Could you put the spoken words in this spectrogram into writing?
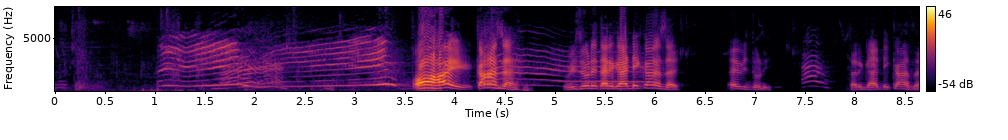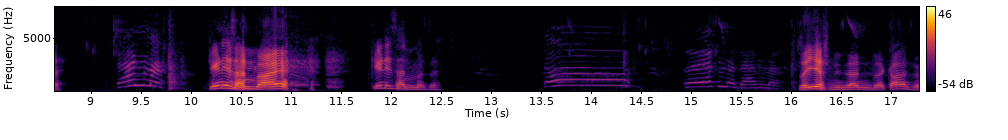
નથી ઓ હાય કાં જાય વીજળી તારી ગાડી કાં જાય એ વીજળી તારી ગાડી કાં જાય કેણી સાનમાં કેણી સાનમાં જાય જયેશની જાન કાં છે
